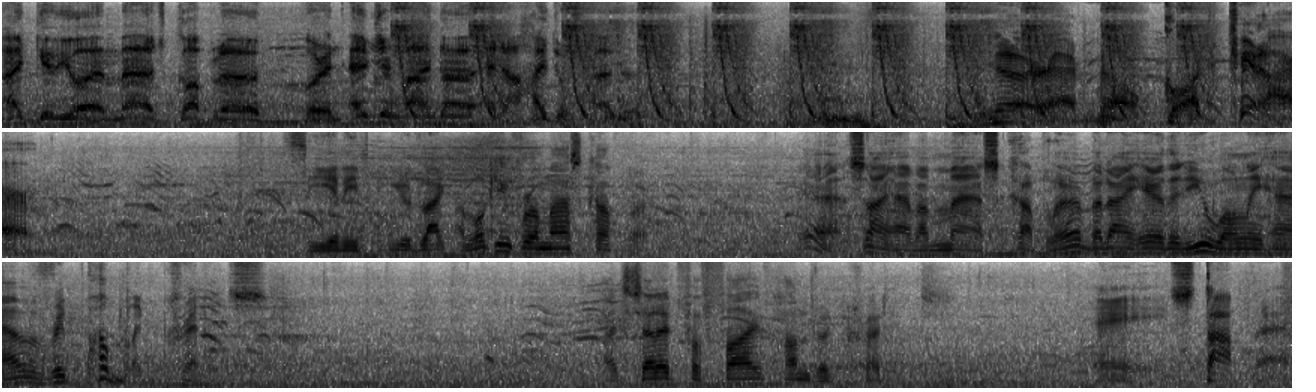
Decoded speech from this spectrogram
I'd give you a mass coupler for an engine binder and a hydrospanner. You're a no-good killer! See anything you'd like? I'm looking for a mass coupler. Yes, I have a mass coupler, but I hear that you only have Republic credits. I'd sell it for 500 credits. Hey, stop that.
